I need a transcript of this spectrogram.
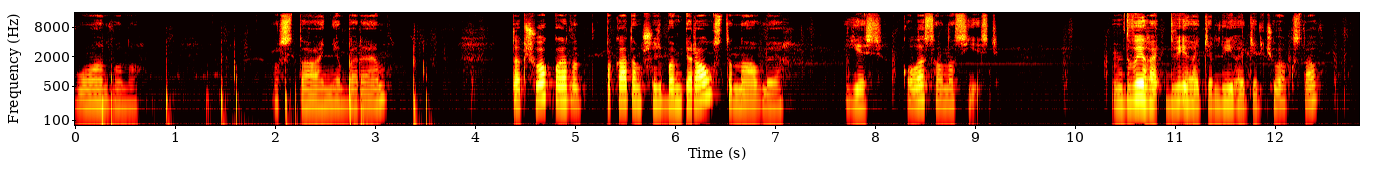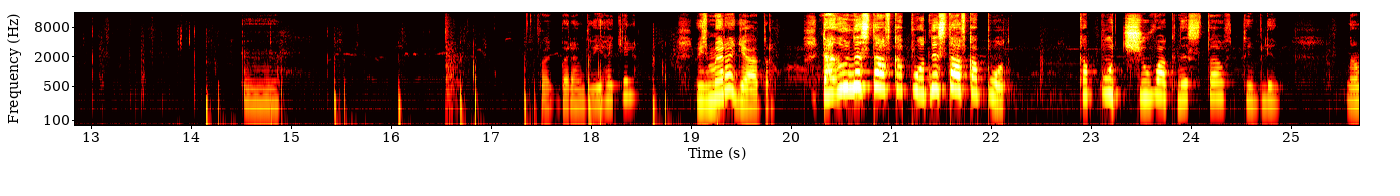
Вон воно. Останнє берем. Так, чувак, пока, пока там щось бампера устанавливає. Есть. Колеса у нас есть. Двига... Двигатель, двигатель, чувак, став. М. Так, берем двигатель. Візьми радіатор. Та ну не став капот, не став капот. Капот, чувак, не став ти, блін. Нам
